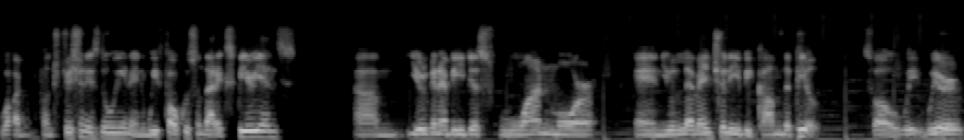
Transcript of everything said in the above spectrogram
what Funtrition is doing and we focus on that experience um, you're going to be just one more and you'll eventually become the pill. So we, we're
